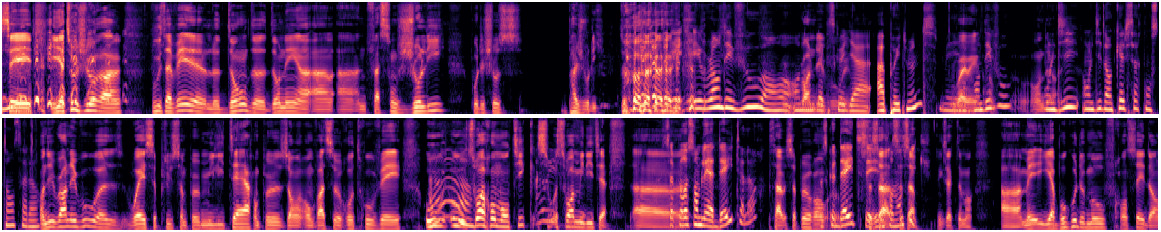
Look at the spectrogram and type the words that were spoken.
c'est- il y a toujours, un- vous avez le don de donner un- un- un- une façon jolie pour des choses pas jolies. et, et rendez-vous en, en anglais, parce qu'il oui. y a appointment, mais Ouais, rendez-vous. on- On, le dit, on le dit dans quelles circonstances alors? On dit rendez-vous, euh, ouais, c'est plus un peu militaire, un peu genre on va se retrouver, ou, ou soit romantique, soit, soit militaire. Euh, Ah. Ça peut ressembler à date alors? ça, ça peut Parce que date, c'est ça, romantique. exactement. Euh, mais il y a beaucoup de mots français dans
